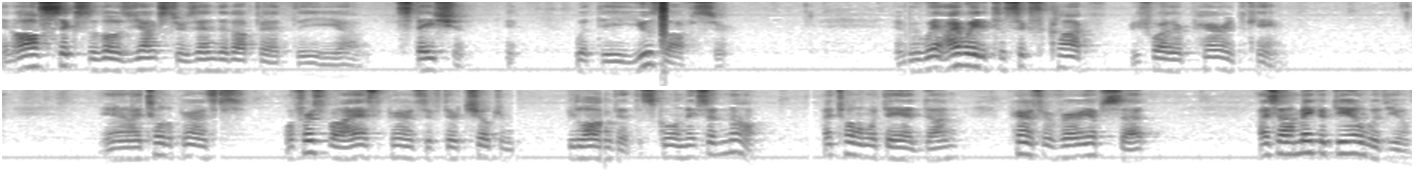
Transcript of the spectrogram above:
and all six of those youngsters ended up at the uh, station with the youth officer. And we I waited till six o'clock before their parent came. And I told the parents, well, first of all, I asked the parents if their children belonged at the school, and they said no. I told them what they had done. Parents were very upset. I said, I'll make a deal with you.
